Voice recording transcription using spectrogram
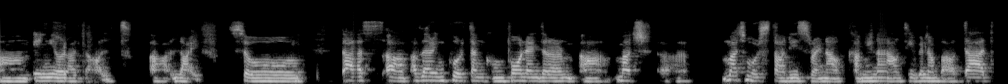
um, in your adult uh, life. So that's uh, a very important component. There are uh, much uh, much more studies right now coming out even about that.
